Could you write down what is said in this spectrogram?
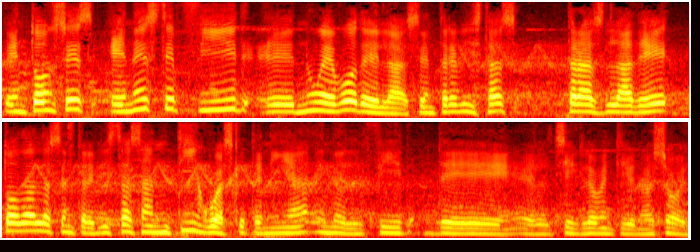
Entonces, en este feed eh, nuevo de las entrevistas, trasladé todas las entrevistas antiguas que tenía en el feed del siglo XXI es hoy.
